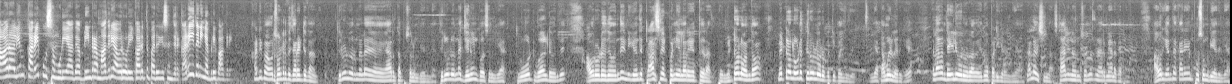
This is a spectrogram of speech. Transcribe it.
யாராலையும் கரை பூச முடியாது அப்படின்ற மாதிரி அவர் ஒரு கருத்து பதிவு செஞ்சிருக்காரு. இதை நீங்கள் எப்படி பார்க்குறீங்க? கண்டிப்பாக அவர் சொல்கிறது கரெக்டு தான். திருவள்ளுவர் மேலே யாரும் தப்பு சொல்ல முடியாது இல்லையா? திருவள்ளுவர்னா ஜெனுவன் பர்சன் இல்லையா? த்ரூ அவுட் வேர்ல்டு வந்து அவரோட இதை வந்து இன்றைக்கி வந்து டிரான்ஸ்லேட் பண்ணி எல்லாரும் எடுத்துக்கிறாங்க. இப்போ மெட்ரோவில் வந்தோம். மெட்ரோவில் கூட திருவள்ளுவரை பற்றி பதிஞ்சது இல்லையா? தமிழில் இருக்குது எல்லாரும் டெய்லி ஒரு ஒரு இதுவாக படிக்கிறோம் இல்லையா? நல்ல விஷயம் தான் ஸ்டாலின் அவருக்கு சொன்னது நேர்மையான கருத்து. அவருக்கு எந்த கரையும் பூச முடியாது இல்லையா?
